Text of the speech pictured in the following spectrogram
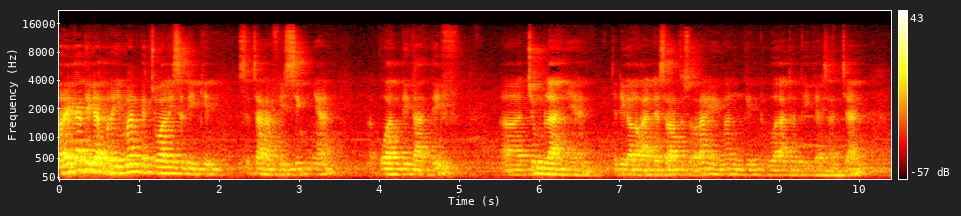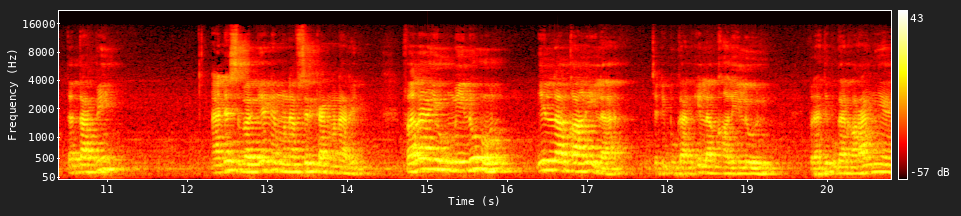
mereka tidak beriman kecuali sedikit secara fisiknya, kuantitatif, uh, jumlahnya. Jadi kalau ada 100 orang yang iman mungkin dua atau tiga saja. Tetapi ada sebagian yang menafsirkan menarik. Fala yu'minun illa qalila. Jadi bukan illa qalilun. Berarti bukan orangnya.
